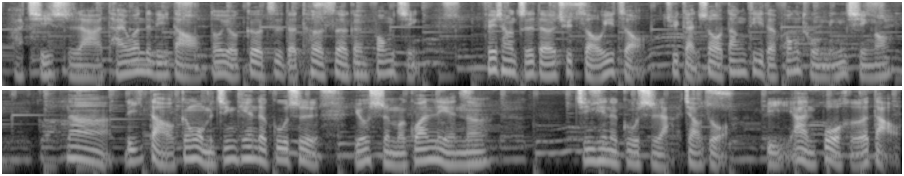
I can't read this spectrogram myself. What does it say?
啊，其实啊，台湾的离岛都有各自的特色跟风景，非常值得去走一走，去感受当地的风土民情哦。那离岛跟我们今天的故事有什么关联呢？今天的故事啊，叫做彼岸薄荷岛，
